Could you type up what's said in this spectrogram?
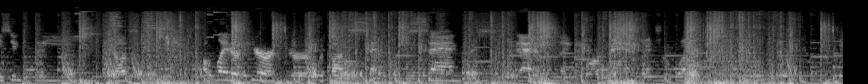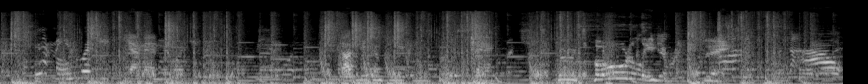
Basically, just a player character with a sa- sandwich status thing or a sandwich or whatever. isn't it Manwich? Yeah, man. Manwich. Not to be confused with sandwich. Two totally different things. Ow.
